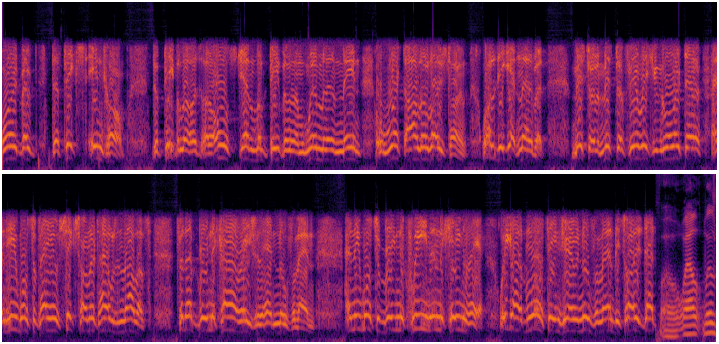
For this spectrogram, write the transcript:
worried about the fixed income. The people, are are old gentlemen, people and women and men who worked all their lifetime. What are they getting out of it? Mr. Mr. Furey can go out there and he wants to pay him six hundred thousand dollars for that bring the car races head in Newfoundland, and he wants to bring the Queen and the King here. We got more things here in Newfoundland besides that. Oh, well, we'll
